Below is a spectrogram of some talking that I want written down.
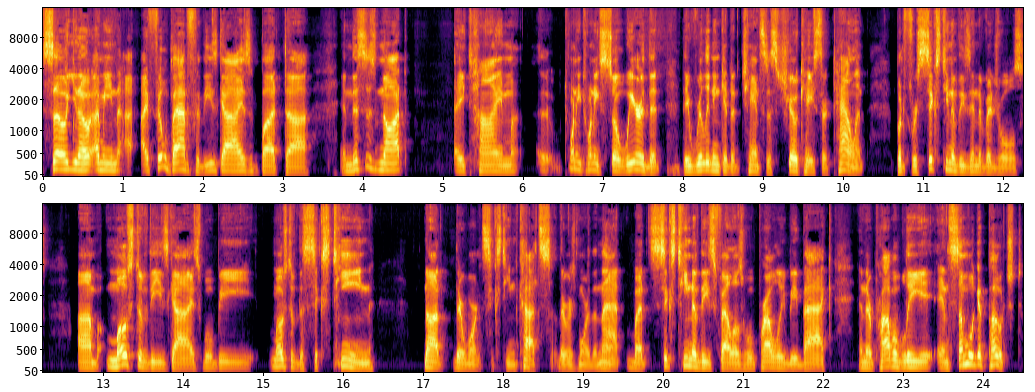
so you know, I mean, I, I feel bad for these guys, but uh, and this is not a time. Uh, 2020 is so weird that they really didn't get a chance to showcase their talent but for 16 of these individuals, um, most of these guys will be most of the 16. Not there weren't 16 cuts, there was more than that, but 16 of these fellows will probably be back, and they're probably and some will get poached.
